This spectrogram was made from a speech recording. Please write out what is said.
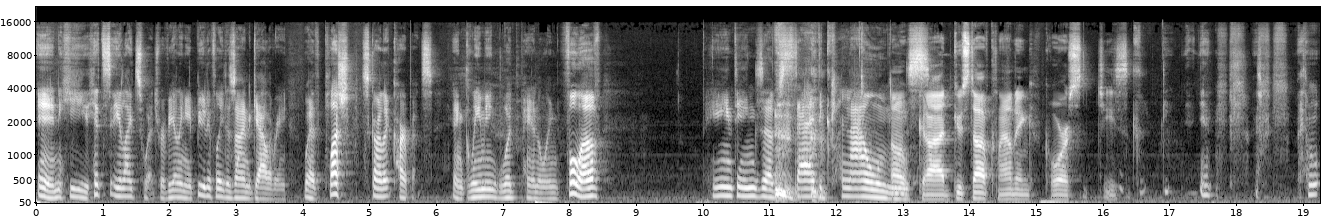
in, he hits a light switch, revealing a beautifully designed gallery with plush scarlet carpets and gleaming wood paneling full of paintings of sad clowns. Oh God, Gustav Klouening, of course. Jeez. I don't.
